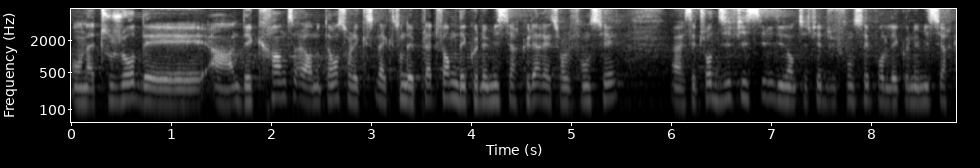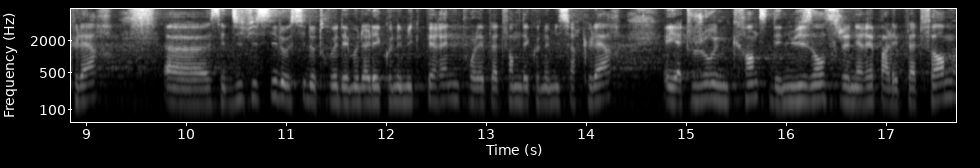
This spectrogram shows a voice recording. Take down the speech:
on a toujours des, craintes, alors notamment sur la question des plateformes d'économie circulaire et sur le foncier. Euh, c'est toujours difficile d'identifier du foncier pour de l'économie circulaire. c'est difficile aussi de trouver des modèles économiques pérennes pour les plateformes d'économie circulaire. Et il y a toujours une crainte des nuisances générées par les plateformes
